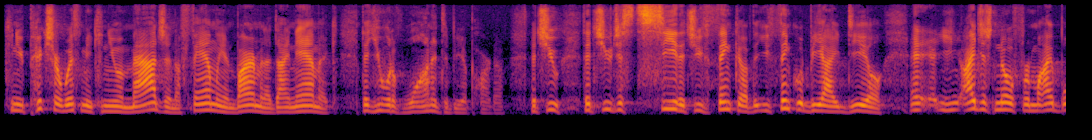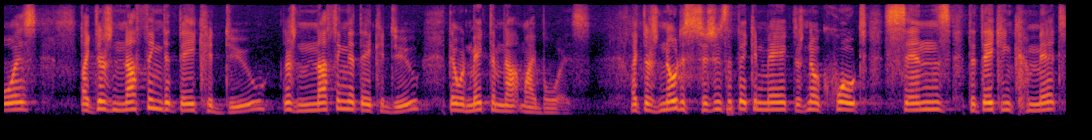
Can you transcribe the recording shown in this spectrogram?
can you picture with me, can you imagine a family environment, a dynamic that you would have wanted to be a part of, that you, that you just see, that you think of, that you think would be ideal? And uh, you, I just know for my boys, like there's nothing that they could do, there's nothing that they could do that would make them not my boys. Like there's no decisions that they can make, there's no quote sins that they can commit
